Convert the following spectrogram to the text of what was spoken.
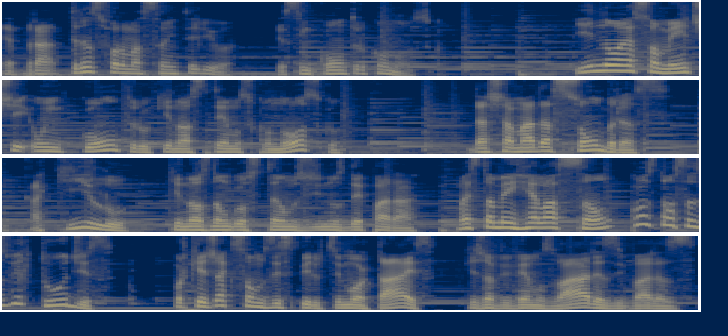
é para transformação interior, esse encontro conosco. E não é somente o encontro que nós temos conosco das chamadas sombras, aquilo que nós não gostamos de nos deparar, mas também relação com as nossas virtudes. Porque já que somos espíritos imortais, que já vivemos várias e várias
